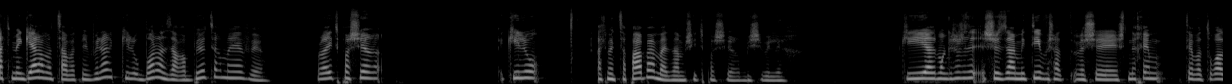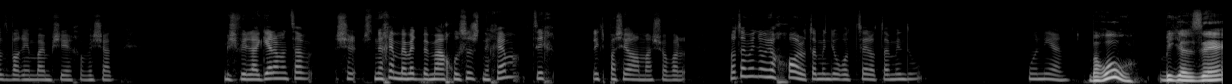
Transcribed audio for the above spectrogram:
את מגיעה למצב, את מבינה, כאילו, בואנה, זה הרבה יותר מעבר. אולי להתפשר, כאילו, את מצפה מהבן אדם שיתפשר בשבילך. כי את מרגישה שזה, שזה אמיתי, ושאת, וששניכם תוותרו על דברים בהמשך, ושאת... בשביל להגיע למצב ששניכם באמת במאה אחוז של שניכם, צריך להתפשר על משהו, אבל לא תמיד הוא יכול, לא תמיד הוא רוצה, לא תמיד הוא מעוניין. ברור. בגלל זה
